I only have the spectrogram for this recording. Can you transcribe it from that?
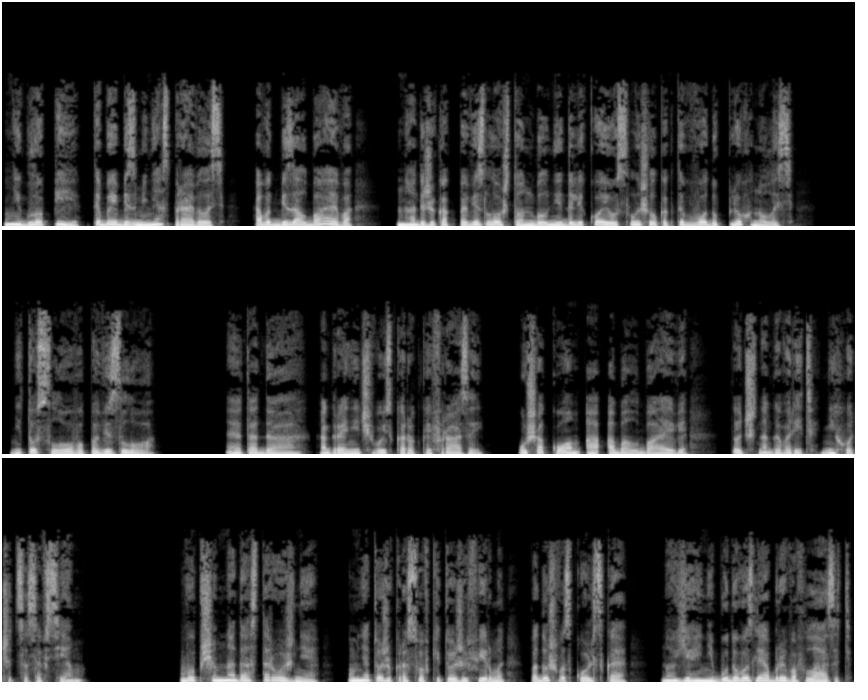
Не глупи, ты бы и без меня справилась. А вот без Албаева, надо же, как повезло, что он был недалеко и услышал, как ты в воду плюхнулась. Не то слово повезло. Это да, ограничиваюсь короткой фразой. Ушаком, а об Албаеве точно говорить не хочется совсем. В общем, надо осторожнее. У меня тоже кроссовки той же фирмы, подошва скользкая, но я и не буду возле обрывов лазать.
